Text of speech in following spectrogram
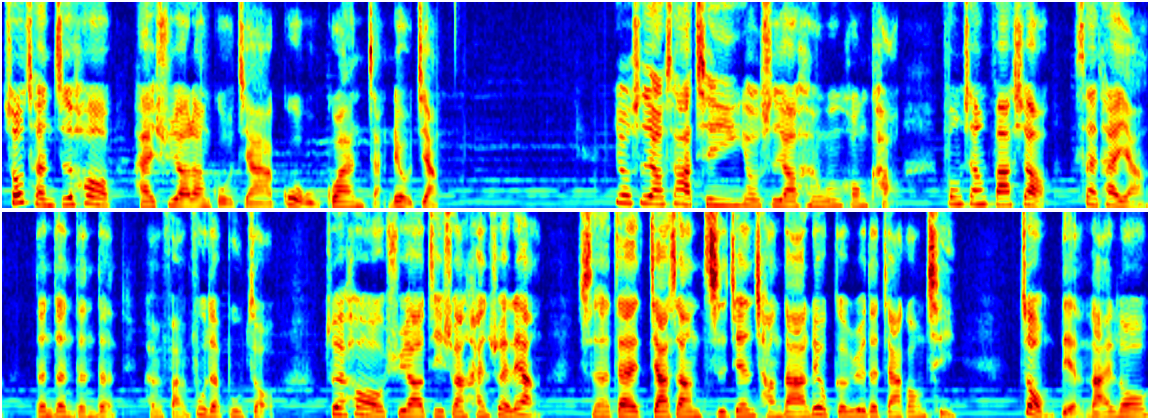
收成之后，还需要让果荚过五关斩六将，又是要杀青，又是要恒温烘烤、封箱发酵、晒太阳等等等等，很繁复的步骤。最后需要计算含水量，是再加上时间长达六个月的加工期。重点来喽，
